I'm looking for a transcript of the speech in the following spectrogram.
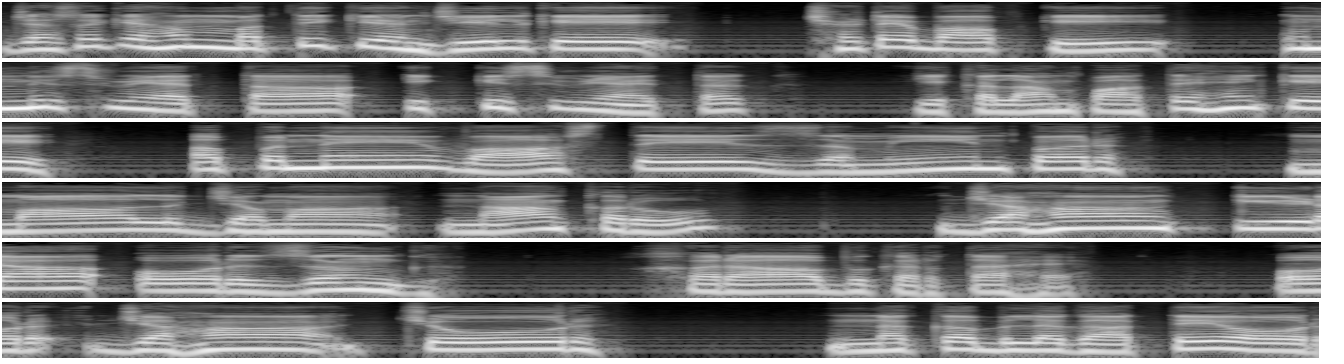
جیسا کہ ہم متی کی انجیل کے چھٹے باپ کی انیسویں اعتا اکیسویں آیت تک یہ کلام پاتے ہیں کہ اپنے واسطے زمین پر مال جمع نہ کرو جہاں کیڑا اور زنگ خراب کرتا ہے اور جہاں چور نقب لگاتے اور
